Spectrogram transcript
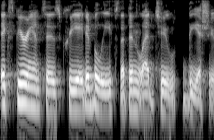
experiences created beliefs that then led to the issue.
